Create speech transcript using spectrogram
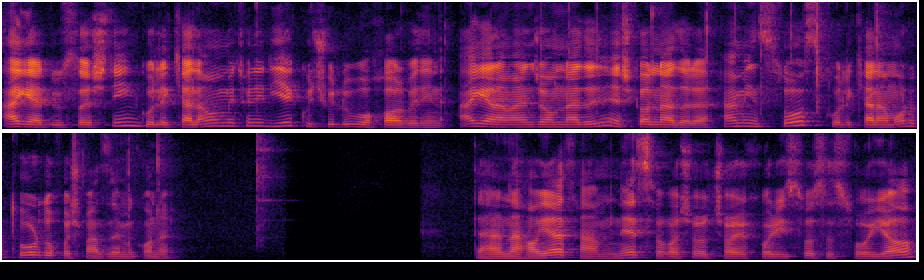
اگر دوست داشتین گل کلم رو می‌تونید یک کوچولو بخار بدین. اگر هم انجام ندادین اشکال نداره. همین سس گل کلم رو ترد و خوشمزه می‌کنه. در نهایت هم نصف قاشق چایخوری سس سویا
